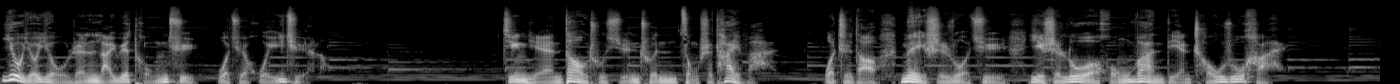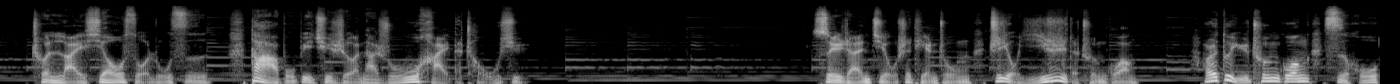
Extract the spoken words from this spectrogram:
又有友人来约同去，我却回绝了。今年到处寻春总是太晚，我知道那时若去，已是落红万点愁如海。春来萧索如丝，大不必去惹那如海的愁绪。虽然九十天中只有一日的春光，而对于春光，似乎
